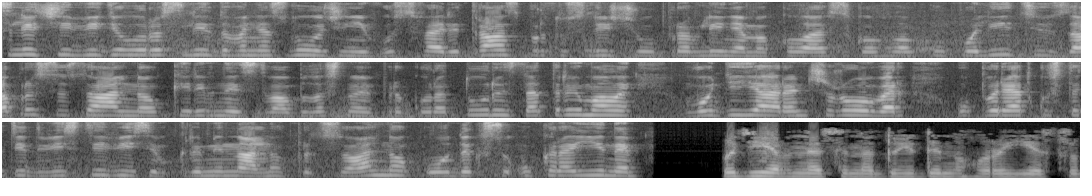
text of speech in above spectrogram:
Слідчі відділу розслідування злочинів у сфері транспорту слідчого управління Миколаївського главку поліцію за процесуального керівництва обласної прокуратури затримали водія Ренч Ровер у порядку статті 208 Кримінального процесуального кодексу України. Подія внесена до єдиного реєстру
